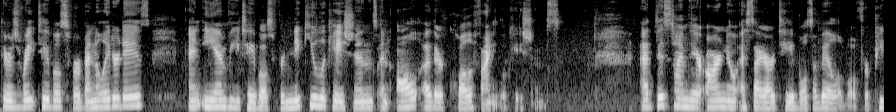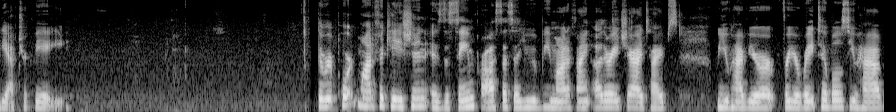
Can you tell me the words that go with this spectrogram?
There's rate tables for ventilator days and EMV tables for NICU locations and all other qualifying locations. At this time, there are no SIR tables available for pediatric VAE. The report modification is the same process as you would be modifying other HAI types. You have your, for your rate tables, you have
